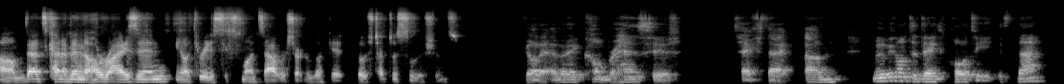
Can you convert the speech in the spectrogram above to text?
um, that's kind of in the horizon. You know, three to six months out, we're starting to look at those types of solutions. Got it. A very comprehensive tech stack. Um, moving on to data quality, is that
